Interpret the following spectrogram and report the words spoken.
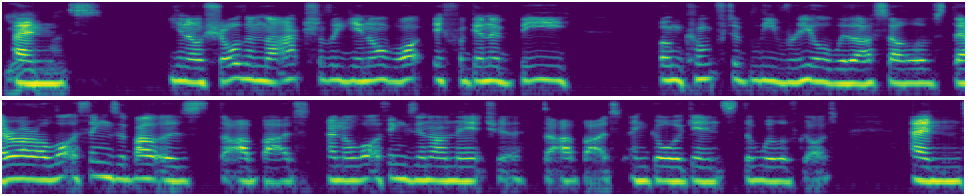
yeah, and you know show them that actually you know what if we're going to be uncomfortably real with ourselves there are a lot of things about us that are bad and a lot of things in our nature that are bad and go against the will of god. And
